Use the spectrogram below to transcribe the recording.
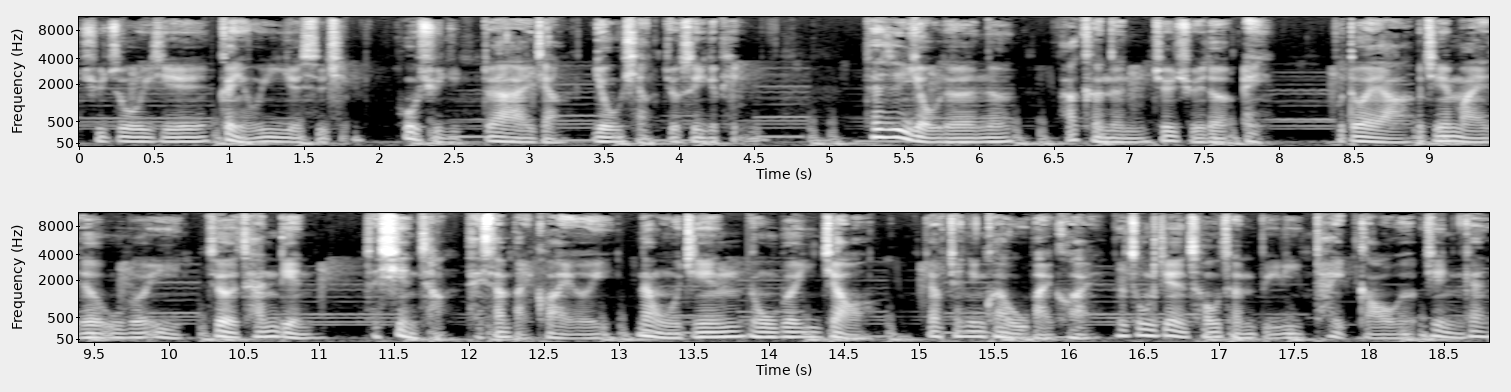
去做一些更有意义的事情。或许对他来讲，优享就是一个便宜。但是有的人呢，他可能就觉得，哎，不对啊，我今天买这个 Uber Eats，这个餐点在现场才三百块而已，那我今天用五个亿叫要将近快五百块，那中间的抽成比例太高了，而且你看，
